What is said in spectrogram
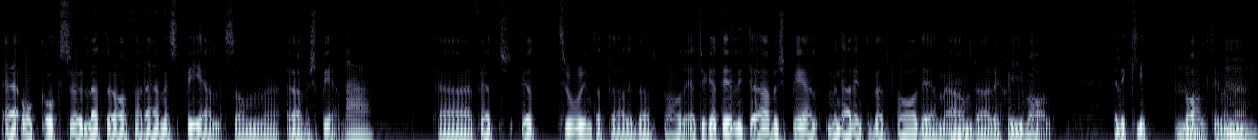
Eh, och också lättare att avfärda hennes spel som eh, överspel. För jag, jag tror inte att det hade behövt vara det. Jag tycker att det är lite överspel, men det hade inte behövt vara det med andra regival. Eller klippval till och med.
